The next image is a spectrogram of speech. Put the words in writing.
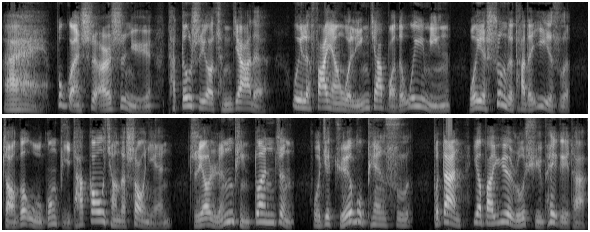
哎，不管是儿是女，他都是要成家的。为了发扬我林家宝的威名，我也顺着他的意思，找个武功比他高强的少年，只要人品端正，我就绝不偏私。不但要把月如许配给他，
